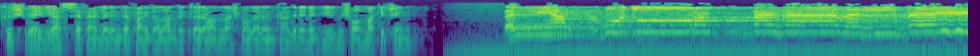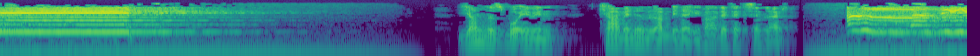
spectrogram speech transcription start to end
Kış ve yaz seferlerinde faydalandıkları anlaşmaların kadrini bilmiş olmak için فليعبدوا رب هذا البيت yalnız bu evin Kâbe'nin Rabbine ibadet etsinler. الذي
